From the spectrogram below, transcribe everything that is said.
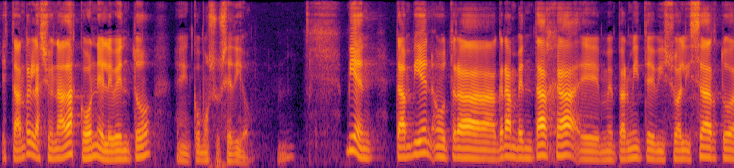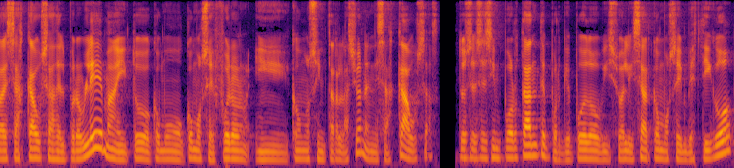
están relacionadas con el evento eh, como sucedió. Bien, también otra gran ventaja eh, me permite visualizar todas esas causas del problema y todo cómo, cómo se fueron y cómo se interrelacionan esas causas. Entonces es importante porque puedo visualizar cómo se investigó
